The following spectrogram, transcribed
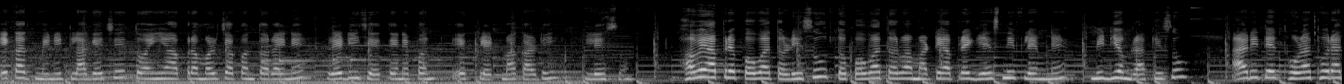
એકાદ મિનિટ લાગે છે, તો અહીંયા આપણા મરચાં પણ તળાઈને રેડી છે, તેને પણ એક પ્લેટમાં કાઢી લેશું. હવે આપણે પૌવા તળીશું, તો પૌવા તળવા માટે આપણે ગેસની ફ્લેમને મીડિયમ રાખીશું. આ રીતે થોડા થોડા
